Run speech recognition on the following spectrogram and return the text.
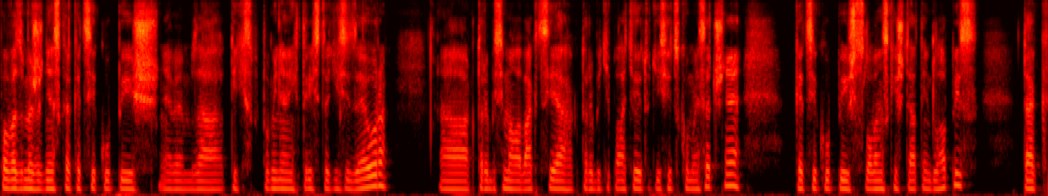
povedzme, že dneska keď si kúpiš, neviem, za tých spomínaných 300 tisíc eur, a, ktoré by si mal v akciách a ktoré by ti platili tú tisícku mesačne, keď si kúpiš slovenský štátny dlhopis, tak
